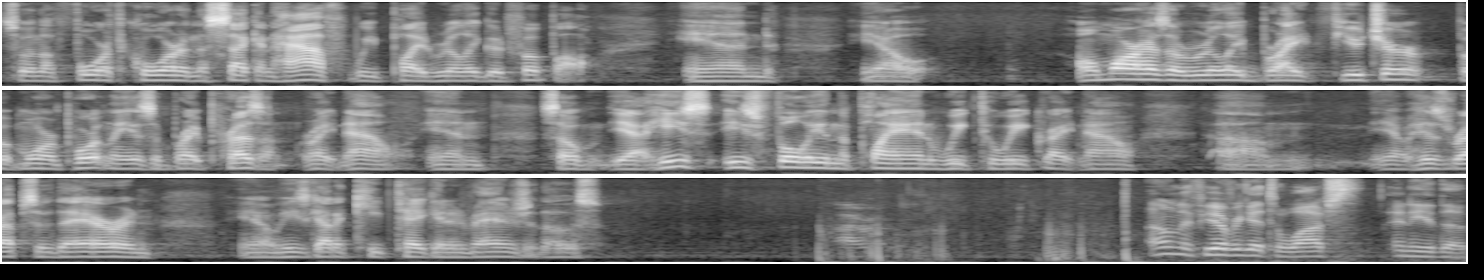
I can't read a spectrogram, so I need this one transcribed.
So in the fourth quarter, in the second half, we played really good football. And, you know, Omar has a really bright future, but more importantly, is a bright present right now. And so, yeah, he's he's fully in the plan week to week right now. Um, you know, his reps are there, and you know he's got to keep taking advantage of those. I don't know if you ever get to watch any of the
